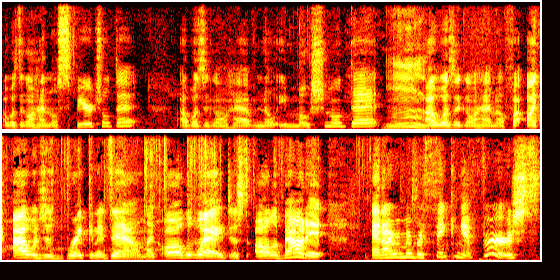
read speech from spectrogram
I wasn't going to have no spiritual debt. I wasn't gonna have no emotional debt. Mm. Mm. I wasn't gonna have no fi- like I was just breaking it down like all the way, just all about it. And I remember thinking at first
